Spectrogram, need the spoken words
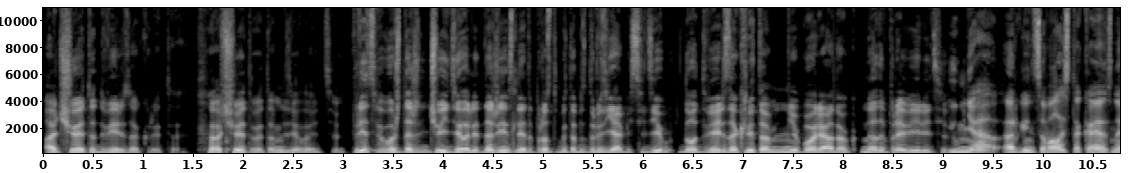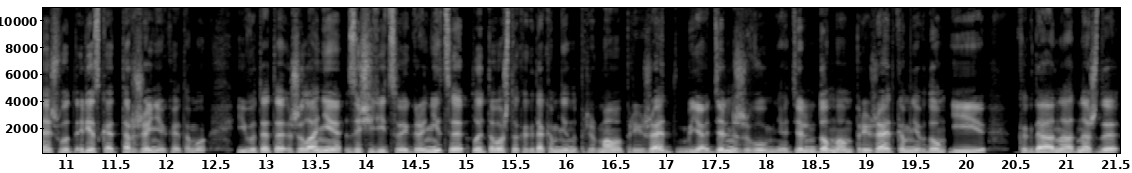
а чё эта дверь закрыта? А чё это вы там делаете? В принципе, может, даже ничего не делали, даже если это просто мы там с друзьями сидим, но дверь закрыта, не порядок, надо проверить. И у меня организовалась такая, знаешь, вот резкое отторжение к этому. И вот это желание защитить свои границы, вплоть до того, что когда ко мне, например, мама приезжает, я отдельно живу, у меня отдельный дом, мама приезжает ко мне в дом, и когда она однажды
